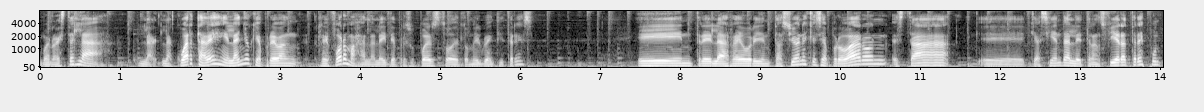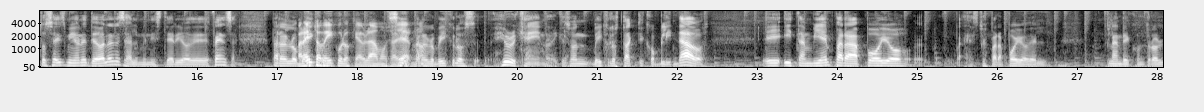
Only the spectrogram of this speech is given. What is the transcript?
Bueno, esta es la cuarta vez en el año que aprueban reformas a la ley de presupuesto del 2023. Entre las reorientaciones que se aprobaron está eh, que Hacienda le transfiera 3.6 millones de dólares al Ministerio de Defensa. Para, los Para estos vehículos- que hablábamos Sí, ayer, para los vehículos Hurricane, que son vehículos tácticos blindados. Eh, y también para apoyo, esto es para apoyo del plan de control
